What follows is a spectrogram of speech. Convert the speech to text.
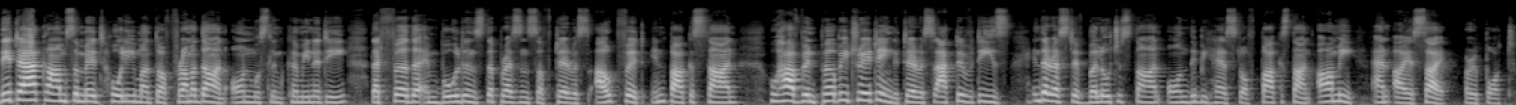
The attack comes amid holy month of Ramadan on Muslim community that further emboldens the presence of terrorist outfit in Pakistan who have been perpetrating terrorist activities in the restive Balochistan on the behest of Pakistan Army and ISI, a report.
